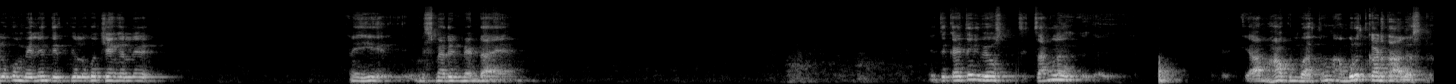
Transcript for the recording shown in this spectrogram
लोक मेले तितके लोक चेंगरले. आणि ही मिसमॅनेजमेंट आहे. इथे काहीतरी व्यवस्थित चांगलं या महाकुंभातून अमृत काढता आलं असतं.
